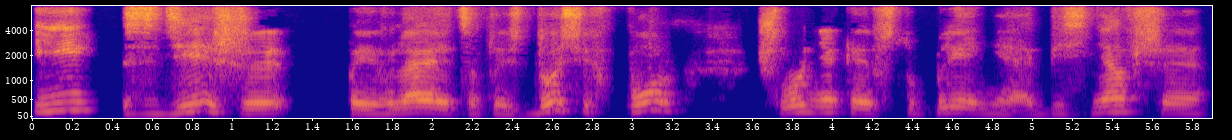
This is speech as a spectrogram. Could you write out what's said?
И здесь же появляется, то есть до сих пор шло некое вступление, объяснявшее,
